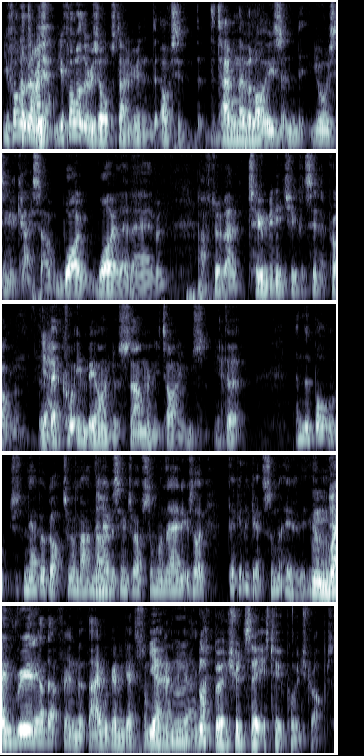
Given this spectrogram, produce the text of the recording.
You follow I the don't- res- yeah. you follow the results, don't you? And obviously the, the table never lies, and you always think, okay, so why why are they there? And after about two minutes, you could see their problem. Yeah. They're cutting behind us so many times Yeah. that, and the ball just never got to a man. They No. never seemed to have someone there, and it was like they're going to get something here. You know, Mm. I really had that feeling that they were going to get something Yeah. out of the Mm. Blackburn should say it's two points dropped.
